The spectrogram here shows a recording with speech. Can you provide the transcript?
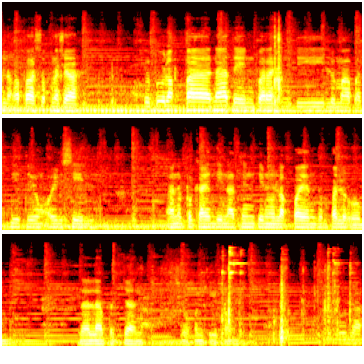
Ayan, nakapasok na siya. Tutulak pa natin para hindi lumapat dito yung oil seal. Ano pagka hindi natin tinulak pa yan doon pa loob, lalapat dyan. So konti pang tulak.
